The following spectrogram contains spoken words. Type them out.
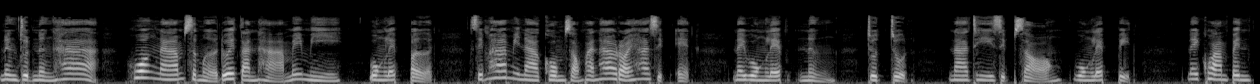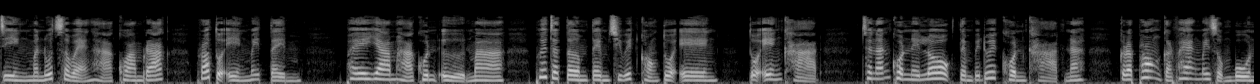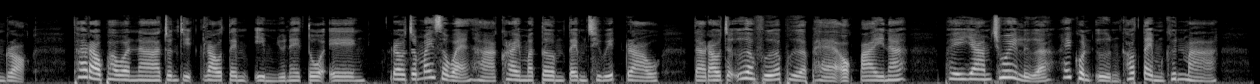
1.15 ห่วงน้ำเสมอด้วยตันหาไม่มี วงเล็บเปิด 15 มีนาคม 2551 ในวงเล็บหนึ่งจุดจุดนาที 12 วงเล็บปิด ในความเป็นจริงมนุษย์แสวงหาความรัก เพราะตัวเองไม่เต็ม พยายามหาคนอื่นมา เพื่อจะเติมเต็มชีวิตของตัวเอง ตัวเองขาด ฉะนั้นคนในโลกเต็มไปด้วยคนขาดนะ กระพร่องกระแพงไม่สมบูรณ์หรอก ถ้าเราภาวนาจนจิตเราเต็มอิ่มอยู่ในตัวเอง เราจะไม่แสวงหาใครมาเติมเต็มชีวิตเรา แต่เราจะเอื้อเฟื้อเผื่อแผ่ออกไปนะ พยายามช่วยเหลือให้คนอื่นเขาเต็มขึ้นมา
